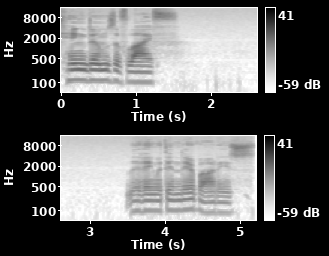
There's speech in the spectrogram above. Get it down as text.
kingdoms of life living within their bodies.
